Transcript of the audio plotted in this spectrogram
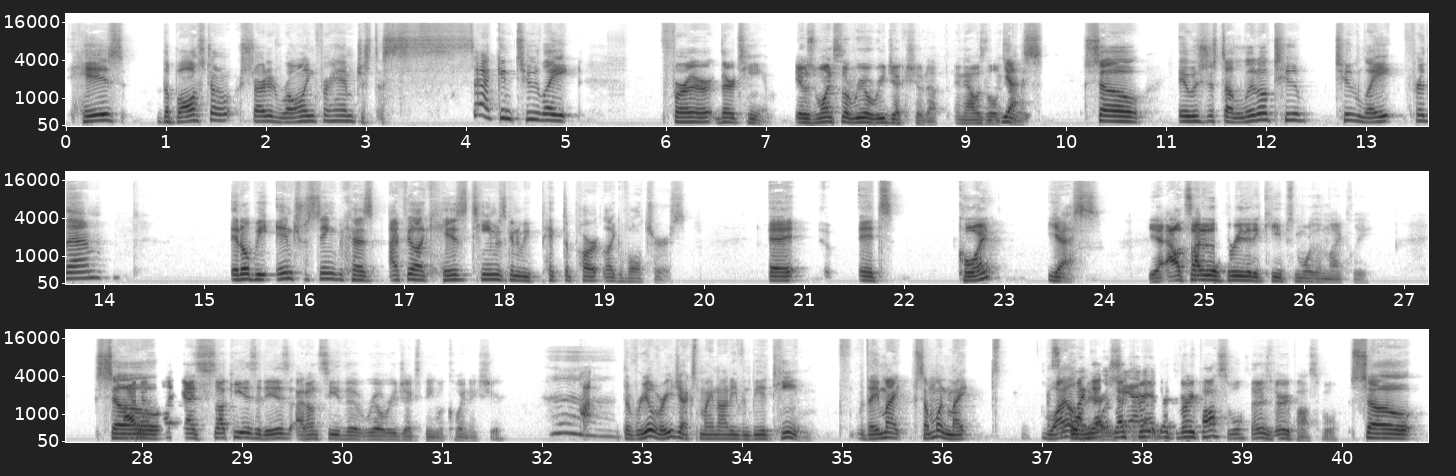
his the ball st- started rolling for him just a second too late for their team. It was once the real reject showed up, and that was a little. too late. Yes. So it was just a little too too late for them. it'll be interesting because I feel like his team is going to be picked apart like vultures. It it's Coy? yes. Yeah, outside of the three that he keeps, more than likely. So I don't, like, as sucky as it is, I don't see the real rejects being McCoy next year. the real rejects might not even be a team. They might someone might Someone wild that- pull that's, very, that's very possible. That is very possible. So,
